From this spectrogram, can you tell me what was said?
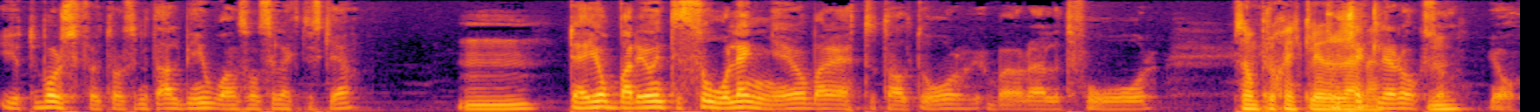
Göteborgsföretag som heter Albin Johanssons Elektriska. Där jobbade jag inte så länge, jag jobbade ett och ett halvt år, jobbade eller två år. Som projektledare? Projektledare också, ja.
